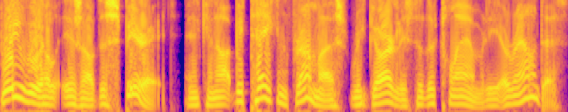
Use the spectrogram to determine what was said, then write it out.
Free will is of the Spirit and cannot be taken from us regardless of the calamity around us.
